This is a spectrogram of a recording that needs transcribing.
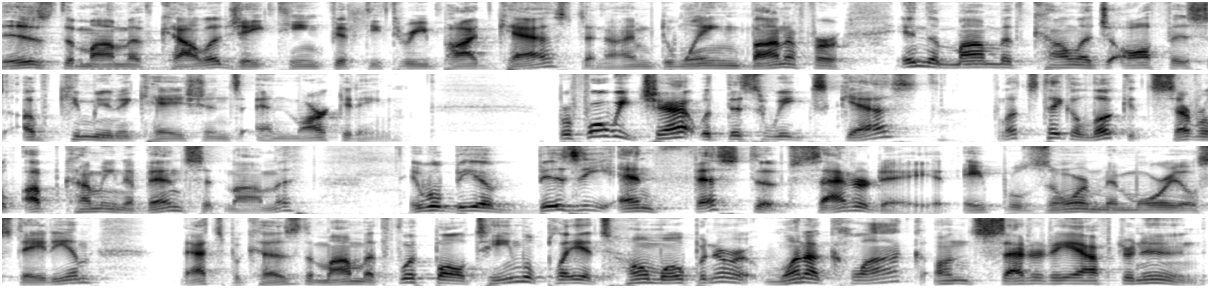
is the Monmouth College 1853 podcast, and I'm Duane Bonifer in the Monmouth College Office of Communications and Marketing. Before we chat with this week's guest, let's take a look at several upcoming events at Monmouth. It will be a busy and festive Saturday at April Zorn Memorial Stadium. That's because the Monmouth football team will play its home opener at 1 o'clock on Saturday afternoon.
